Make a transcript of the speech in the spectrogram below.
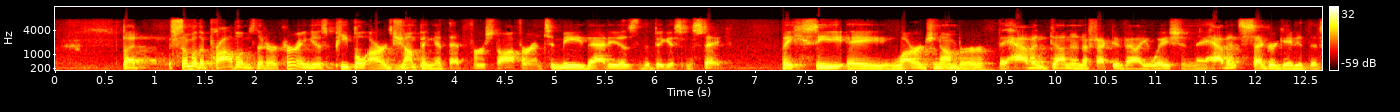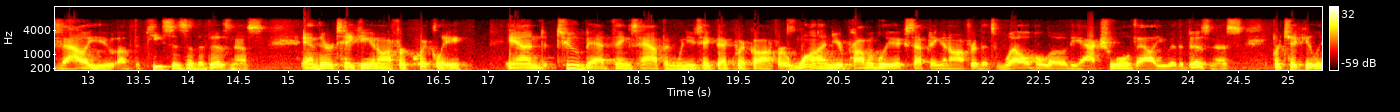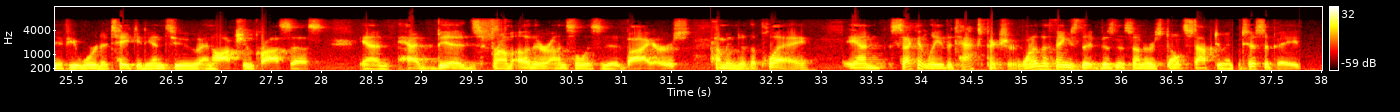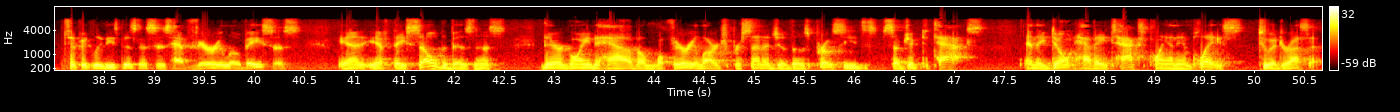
But some of the problems that are occurring is people are jumping at that first offer. And to me, that is the biggest mistake. They see a large number. They haven't done an effective valuation. They haven't segregated the value of the pieces of the business, and they're taking an offer quickly. And two bad things happen when you take that quick offer. One, you're probably accepting an offer that's well below the actual value of the business, particularly if you were to take it into an auction process and had bids from other unsolicited buyers come into the play. And secondly, the tax picture. One of the things that business owners don't stop to anticipate typically these businesses have very low basis. And if they sell the business, they're going to have a very large percentage of those proceeds subject to tax. And they don't have a tax plan in place to address it.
